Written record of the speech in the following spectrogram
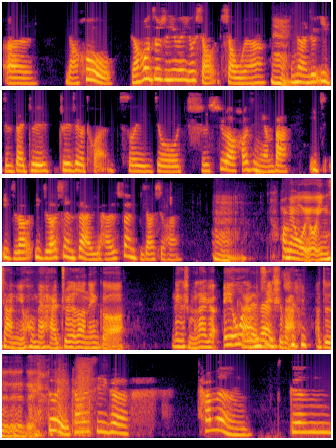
嗯，然后。然后就是因为有小小文啊，嗯，我们俩就一直在追追这个团，所以就持续了好几年吧，一直一直到一直到现在也还算比较喜欢。嗯，后面我有印象，你后面还追了那个那个什么来着？A O M G 是吧？啊，对对对对对。对 他们是一个，他们跟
